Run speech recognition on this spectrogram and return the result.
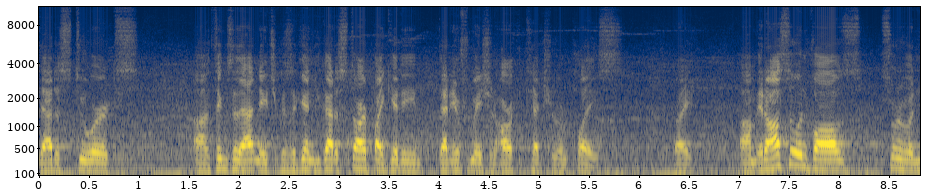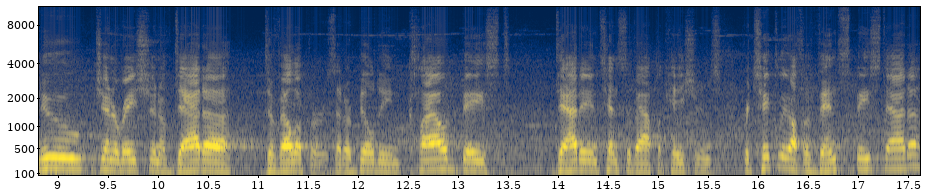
data stewards, uh, things of that nature, because again, you got to start by getting that information architecture in place, right? Um, it also involves sort of a new generation of data developers that are building cloud-based data intensive applications, particularly off events-based data,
